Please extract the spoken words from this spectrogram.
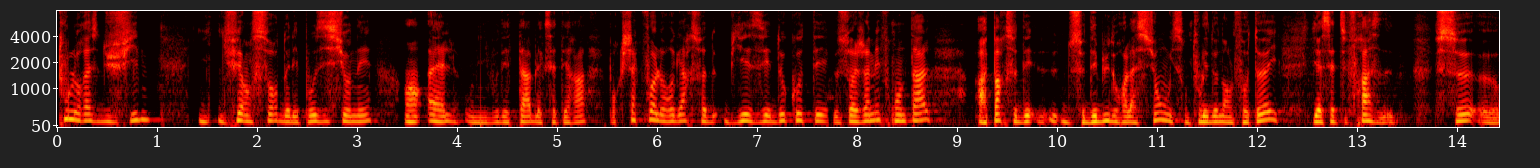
tout le reste du film. Il, il fait en sorte de les positionner en L au niveau des tables, etc., pour que chaque fois le regard soit biaisé de côté, ne soit jamais frontal. À part ce, ce début de relation où ils sont tous les deux dans le fauteuil, il y a cette phrase ce euh,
